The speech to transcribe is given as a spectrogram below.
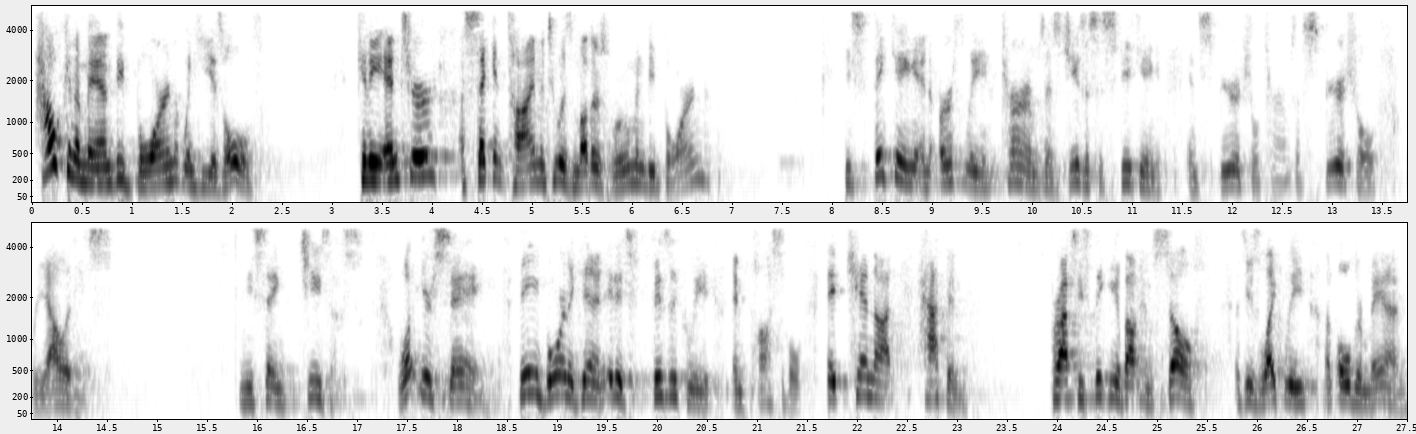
How can a man be born when he is old? Can he enter a second time into his mother's womb and be born? He's thinking in earthly terms as Jesus is speaking in spiritual terms, of spiritual realities. And he's saying, Jesus, what you're saying, being born again, it is physically impossible. It cannot happen. Perhaps he's thinking about himself as he's likely an older man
